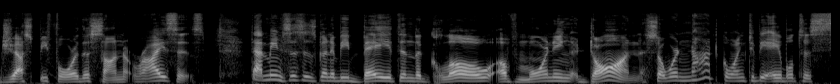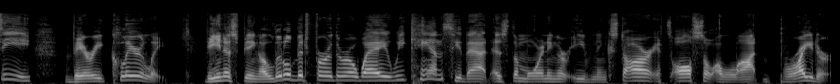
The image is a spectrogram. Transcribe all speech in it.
just before the sun rises. That means this is going to be bathed in the glow of morning dawn. So we're not going to be able to see very clearly. Venus being a little bit further away, we can see that as the morning or evening star. It's also a lot brighter.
